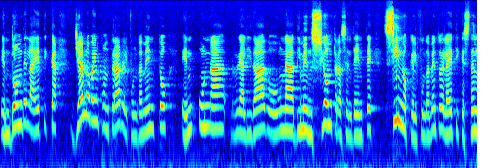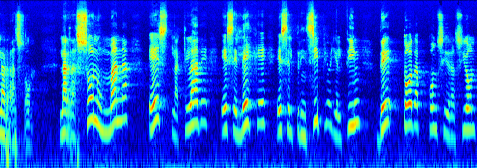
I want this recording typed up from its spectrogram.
en donde la ética ya no va a encontrar el fundamento en una realidad o una dimensión trascendente, sino que el fundamento de la ética está en la razón. La razón humana es la clave, es el eje, es el principio y el fin de toda consideración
